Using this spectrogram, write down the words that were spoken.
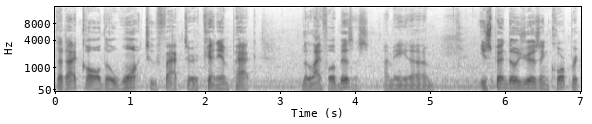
that I call the want to factor can impact the life of a business. I mean, um, you spend those years in corporate,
